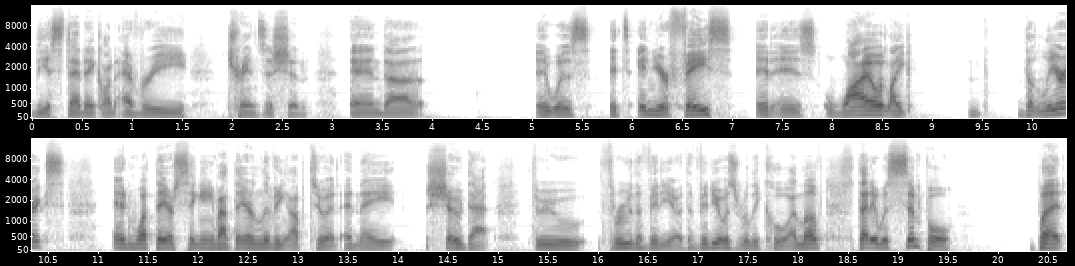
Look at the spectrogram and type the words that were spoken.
the aesthetic on every transition, and uh, it was it's in your face. It is wild. Like the lyrics and what they are singing about they are living up to it and they showed that through through the video. The video was really cool. I loved that it was simple but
